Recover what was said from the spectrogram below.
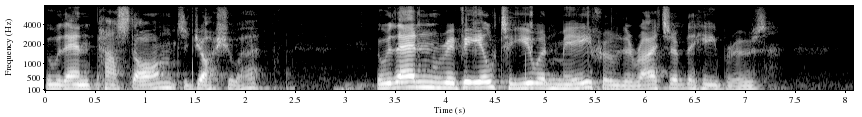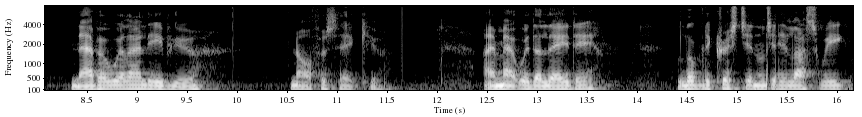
who then passed on to Joshua, who then revealed to you and me through the writer of the Hebrews, Never will I leave you nor forsake you. I met with a lady, lovely Christian lady last week,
